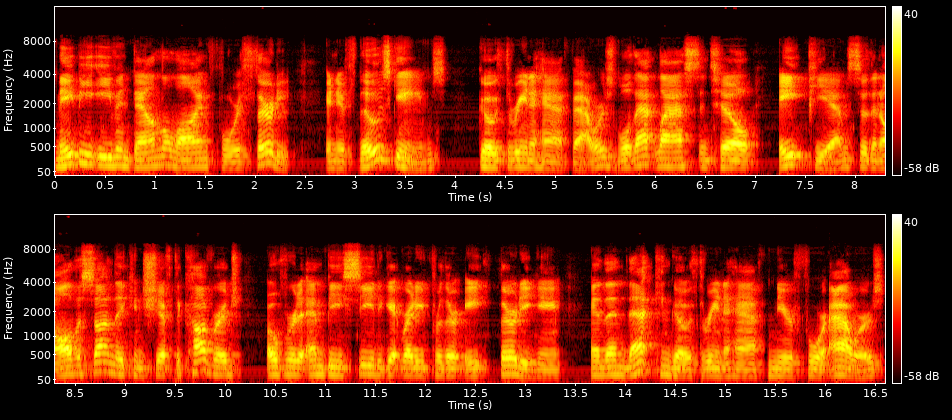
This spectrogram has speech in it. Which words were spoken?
maybe even down the line 4:30. And if those games go three and a half hours, well, that lasts until 8 p.m. So then all of a sudden they can shift the coverage over to NBC to get ready for their 8:30 game, and then that can go three and a half, near four hours,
